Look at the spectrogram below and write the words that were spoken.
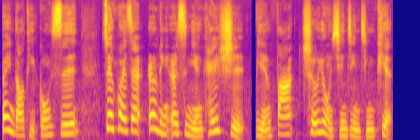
半导体公司，最快在二零二四年开始研发车用先进晶片。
